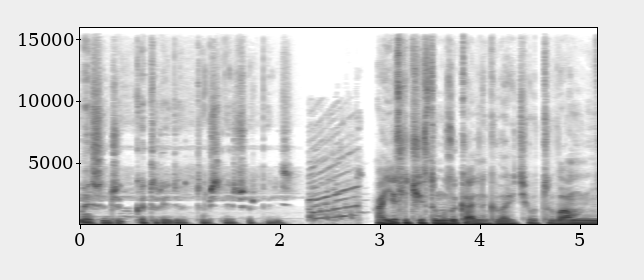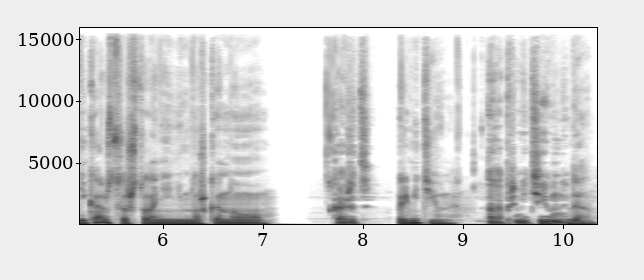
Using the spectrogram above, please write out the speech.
месседже, который идет в том числе от Шарпарис. А если чисто музыкально говорить, вот вам не кажется, что они немножко, ну... Кажется. Примитивны. А, примитивны? Да.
